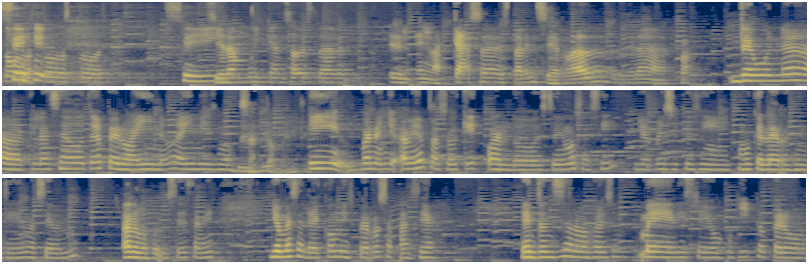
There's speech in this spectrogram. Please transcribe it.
Todos, Sí. todos, todos. Sí. Sí, era muy cansado estar en, en la casa, estar encerrado. Era. De una clase a otra, pero ahí, ¿no? Ahí mismo. Exactamente. Y bueno, yo- a mí me pasó que cuando estuvimos así, yo al principio sí, como que la resentí demasiado, ¿no? A lo mejor ustedes también. Yo me salía con mis perros a pasear. Entonces a lo mejor eso me distraía un poquito, pero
